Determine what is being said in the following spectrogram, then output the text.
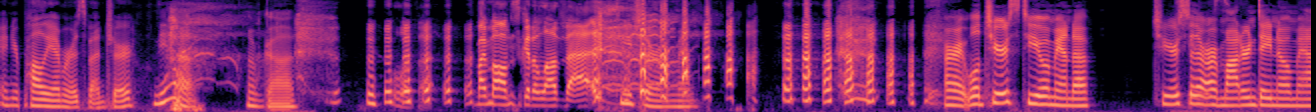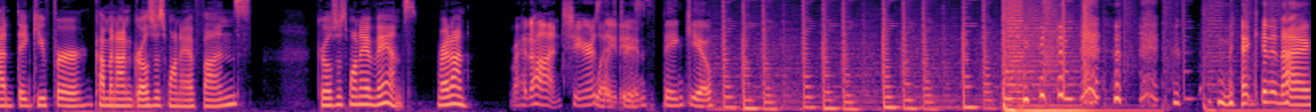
in your polyamorous venture yeah oh god love that. my mom's gonna love that teach their own man all right well cheers to you amanda Cheers, to our modern day nomad. Thank you for coming on. Girls just want to have funs. Girls just want to have vans. Right on. Right on. Cheers, Life ladies. dreams. Thank you. Megan and I,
